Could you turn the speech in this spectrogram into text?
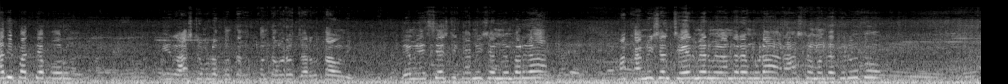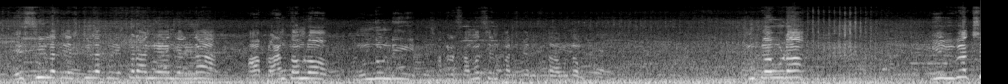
ఆధిపత్య పోరు ఈ రాష్ట్రంలో కొంత కొంతవరకు జరుగుతూ ఉంది. మేము ఎస్సీఎస్టీ కమిషన్ మెంబర్గా మా కమిషన్ చైర్మన్ మేమందరం కూడా రాష్ట్రం అంతా తిరుగుతూ ఎస్సీలకు ఎస్టీలకు ఎక్కడ అన్యాయం జరిగినా ఆ ప్రాంతంలో ముందుండి అక్కడ సమస్యను పరిష్కరిస్తూ ఉన్నాం. ఇంకా కూడా ఈ వివక్ష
